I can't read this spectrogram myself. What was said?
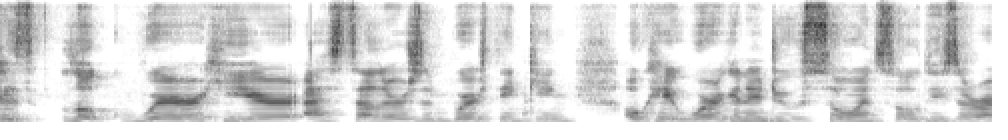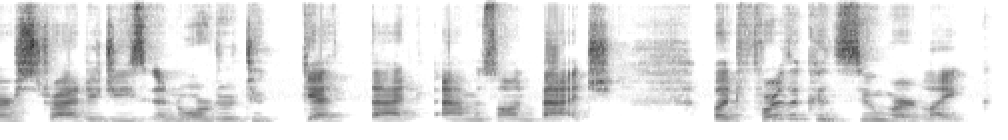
because look, we're here as sellers and we're thinking, okay, we're going to do so and so. These are our strategies in order to get that Amazon badge. But for the consumer, like,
